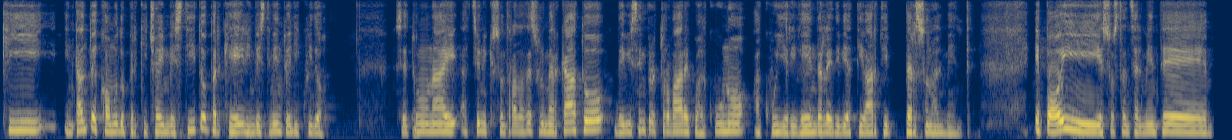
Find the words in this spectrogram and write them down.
chi intanto è comodo per chi ci ha investito perché l'investimento è liquido. Se tu non hai azioni che sono trattate sul mercato, devi sempre trovare qualcuno a cui rivenderle, devi attivarti personalmente. E poi sostanzialmente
